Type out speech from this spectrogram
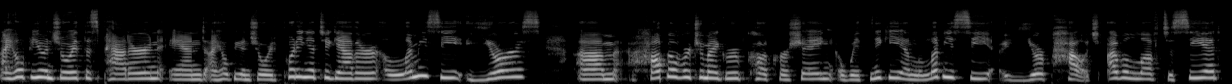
I hope you enjoyed this pattern and I hope you enjoyed putting it together. Let me see yours. Um, hop over to my group called Crocheting with Nicki and let me see your pouch. I would love to see it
